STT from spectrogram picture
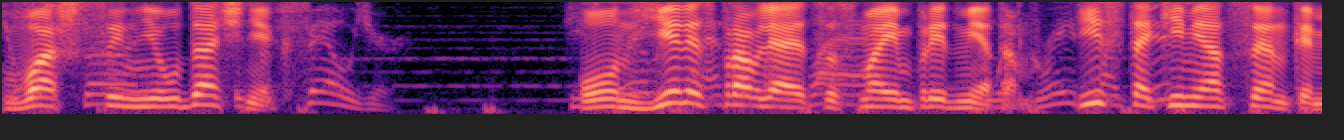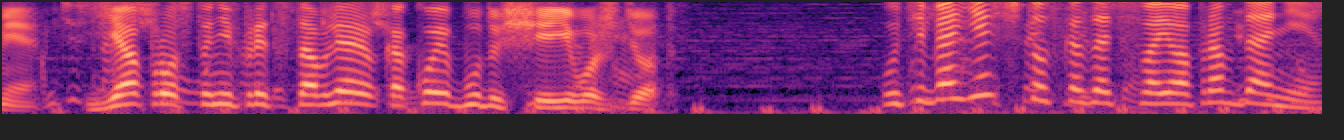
Ваш сын неудачник. Он еле справляется с моим предметом. И с такими оценками. Я просто не представляю, какое будущее его ждет. У тебя есть что сказать в свое оправдание?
